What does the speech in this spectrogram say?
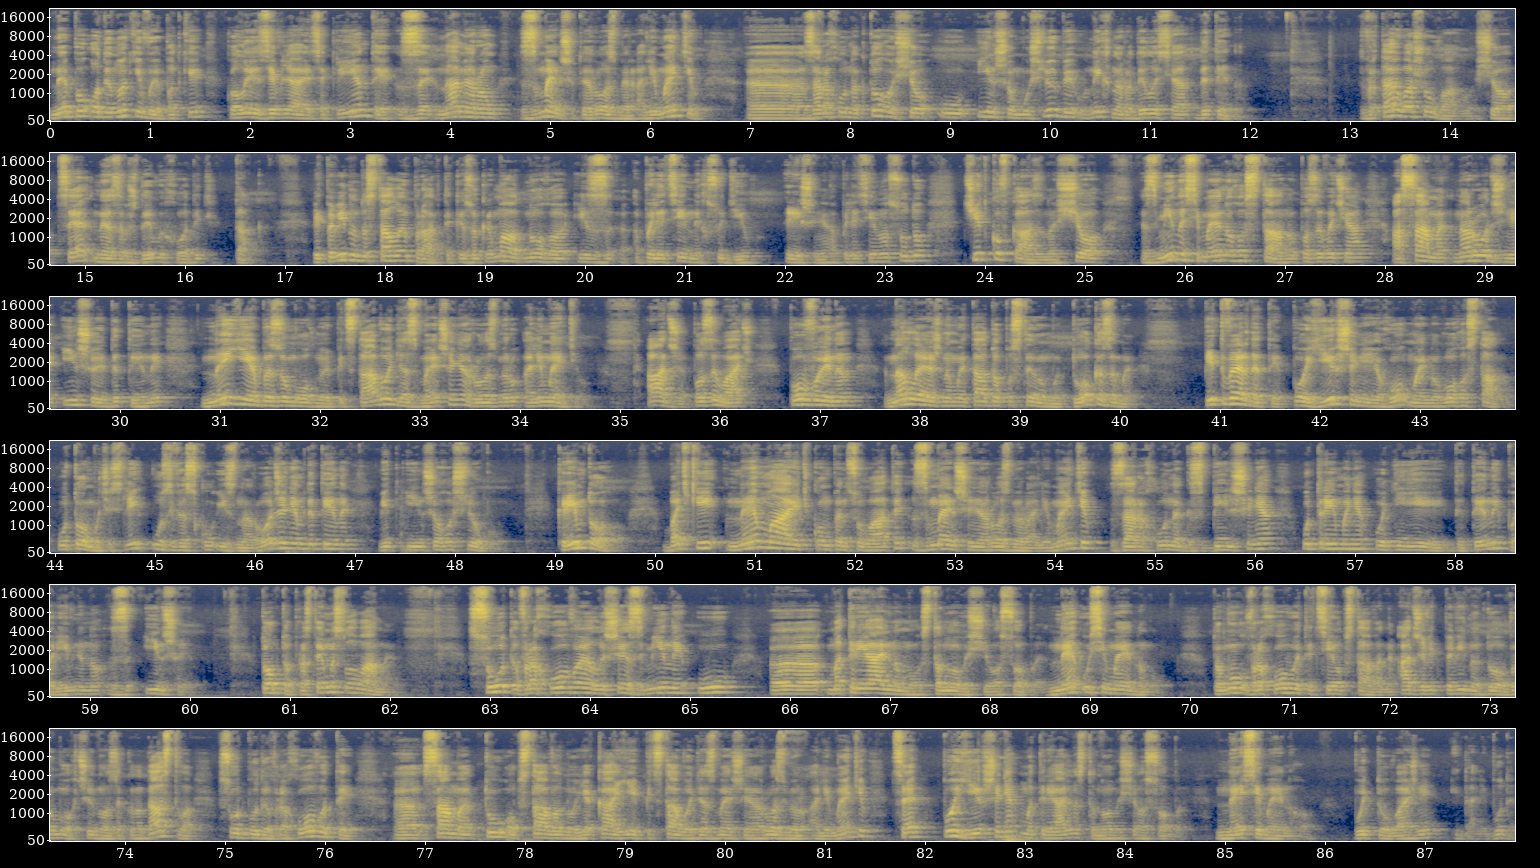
непоодинокі випадки, коли з'являються клієнти з наміром зменшити розмір аліментів е, за рахунок того, що у іншому шлюбі у них народилася дитина. Звертаю вашу увагу, що це не завжди виходить так. Відповідно до сталої практики, зокрема одного із апеляційних судів, рішення апеляційного суду, чітко вказано, що зміна сімейного стану позивача, а саме народження іншої дитини, не є безумовною підставою для зменшення розміру аліментів. Адже позивач повинен належними та допустимими доказами підтвердити погіршення його майнового стану, у тому числі у зв'язку із народженням дитини від іншого шлюбу. Крім того, батьки не мають компенсувати зменшення розміру аліментів за рахунок збільшення утримання однієї дитини порівняно з іншою. Тобто, простими словами, суд враховує лише зміни у е, матеріальному становищі особи, не у сімейному. Тому враховуйте ці обставини, адже відповідно до вимог чинного законодавства суд буде враховувати е, саме ту обставину, яка є підставою для зменшення розміру аліментів, це погіршення матеріального становища особи, не сімейного. Будьте уважні і далі буде.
